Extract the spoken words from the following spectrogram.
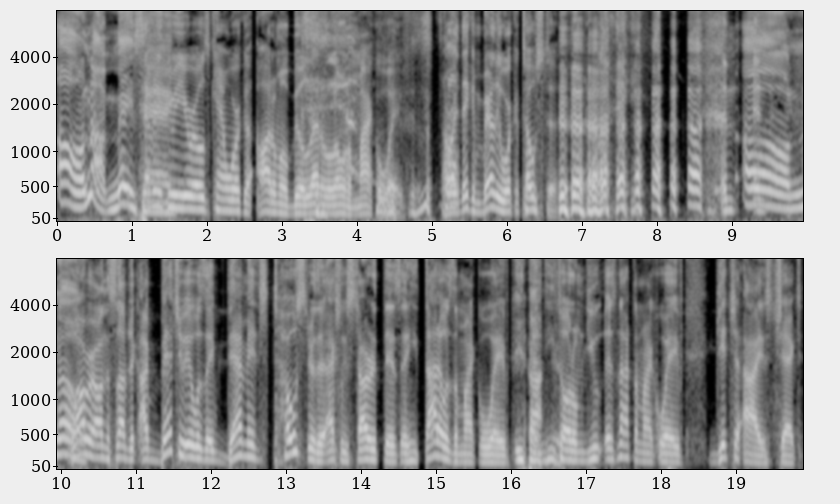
Oh, not Maytag. 73 year olds can't work an automobile, let alone a microwave. All right, they can barely work a toaster. and, Oh no. While we're on the subject, I bet you it was a damaged toaster that actually started this, and he thought it was a microwave. He thought and he it. told him, "You, it's not the microwave. Get your eyes checked."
